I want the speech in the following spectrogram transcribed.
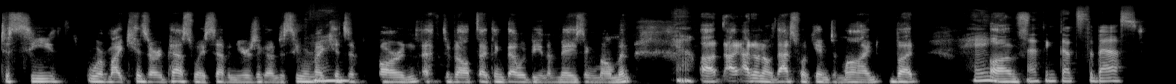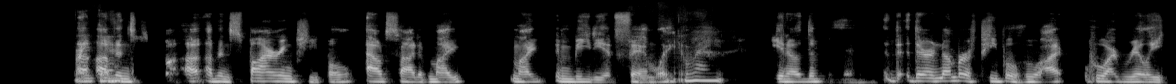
to see where my kids are, he passed away seven years ago. To see where my kids have, are and have developed, I think that would be an amazing moment. Yeah. Uh, I, I don't know. That's what came to mind. But Hey, of I think that's the best. Right of, ins- uh, of inspiring people outside of my my immediate family. right. You know, the th- there are a number of people who I who I really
